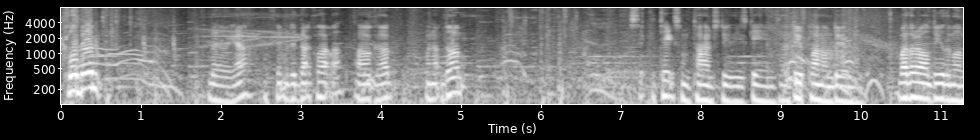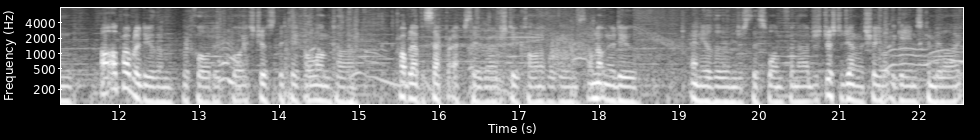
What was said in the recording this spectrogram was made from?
Club him! There we go. I think we did that quite well. Oh god, we're not done. So it could take some time to do these games. I do plan on doing them. Whether I'll do them on... I'll, I'll probably do them recorded, but it's just they take a long time. Probably have a separate episode where I just do carnival games. I'm not going to do any other than just this one for now, just, just to generally show you what the games can be like.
